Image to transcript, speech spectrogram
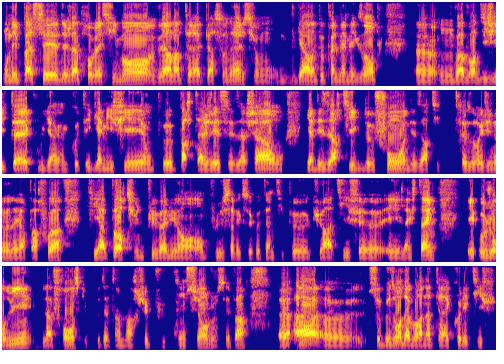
on est passé déjà progressivement vers l'intérêt personnel. Si on, garde à peu près le même exemple, euh, on va avoir Digitech où il y a un côté gamifié, on peut partager ses achats, il y a des articles de fond et des articles très originaux d'ailleurs parfois, qui apportent une plus-value en, plus avec ce côté un petit peu curatif euh, et, lifestyle. Et aujourd'hui, la France, qui est peut-être un marché plus conscient, je ne sais pas, euh, a euh, ce besoin d'avoir un intérêt collectif.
